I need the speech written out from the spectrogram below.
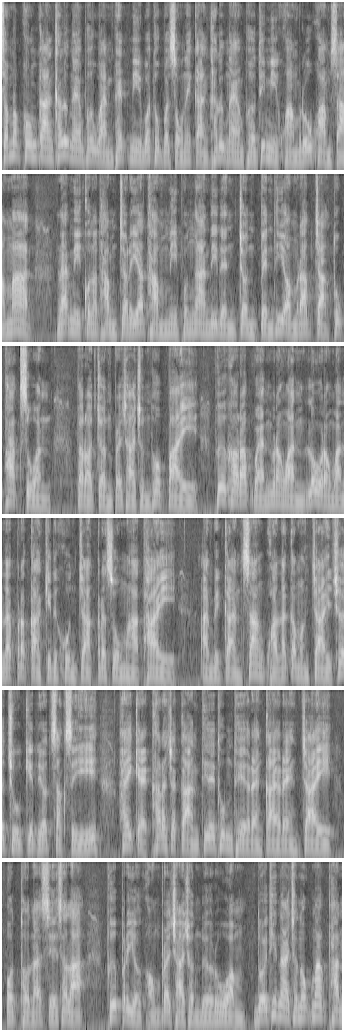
สำหรับโครงการคัดเลือกในอำเภอแหวนเพชรมีวัตถุประสงค์ในการคัดเลือกในอำเภอที่มีความรู้ความสามารถ และมีคุณธรรมจริยธรรมมีผลงานดีเด่นจนเป็นที่ยอมรับจากทุกภาคส่วน ตลอดจนประชาชนทั่วไป เพื่อเข้ารับแหวนรางวัล โล่รางวัล และประกาศเกียรติคุณจากกระทรวงมหาดไทย อันเป็นการสร้างขวัญและกำลังใจเชิดชูเกียรติยศศักดิ์ศรีให้แก่ข้าราชการที่ได้ทุ่มเทแรงกายแรงใจ อดทนและเสียสละ เพื่อประโยชน์ของประชาชนโดยรวม โดยที่นายชนกมากพัน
